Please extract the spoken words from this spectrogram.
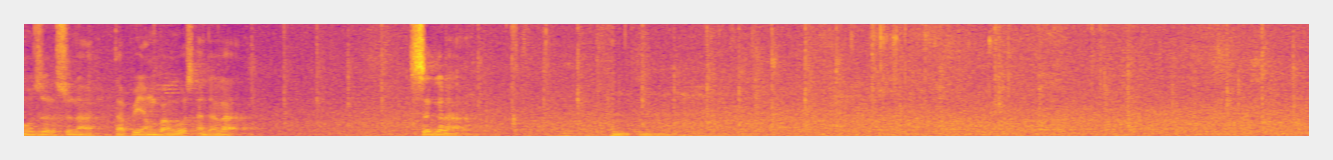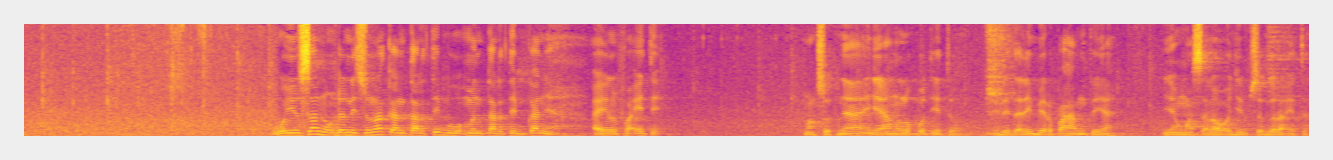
uzur sunat. Tapi yang bagus adalah segera. Hmm. wa yusanu dan disunahkan tartibuhu mentartibkannya. Ail faiti maksudnya yang luput itu. Jadi tadi biar paham tuh ya yang masalah wajib segera itu.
